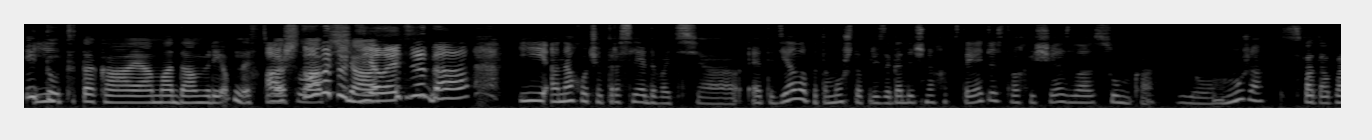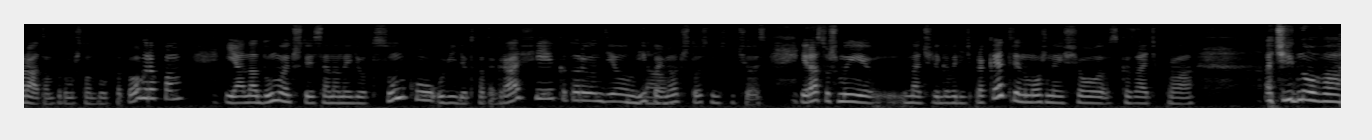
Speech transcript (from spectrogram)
И, и... тут такая мадам ревность. А что вы тут делаете, да? И она хочет расследовать э, это дело, потому что при загадочных обстоятельствах исчезла сумка ее мужа. С фотоаппаратом, потому что он был фотографом. И она думает, что если она найдет сумку, увидит фотографии, которые он делал, да. и поймет, что с ним случилось. И раз уж мы начали говорить про Кэтрин, можно еще сказать про очередного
